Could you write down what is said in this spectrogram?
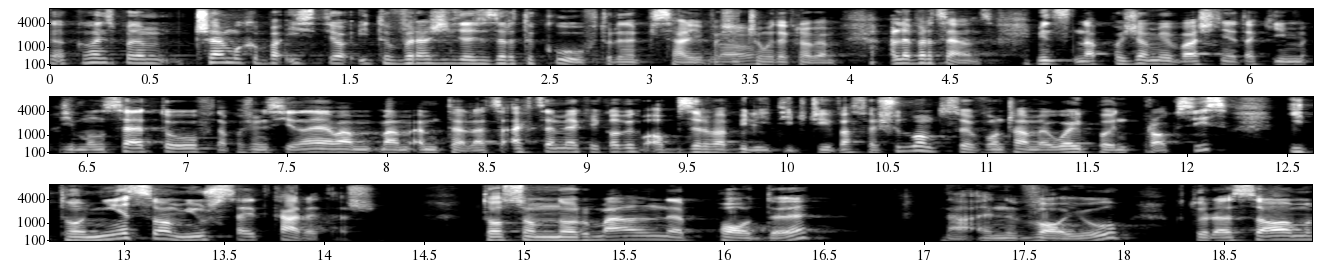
na koniec, powiem czemu chyba Istio i to wyraźnie widać z artykułów, które napisali, właśnie no. czemu tak robią. Ale wracając, więc na poziomie właśnie takim demon setów, na poziomie CNI mam, mam MTLC, a chcemy jakiekolwiek observability, czyli warstwę siódmą, to sobie włączamy waypoint proxies i to nie są już sidecary też. To są normalne pody na Envoyu, które są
